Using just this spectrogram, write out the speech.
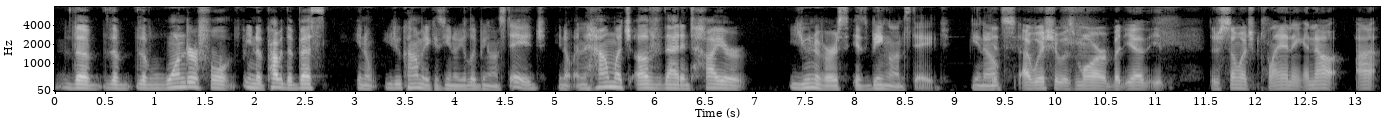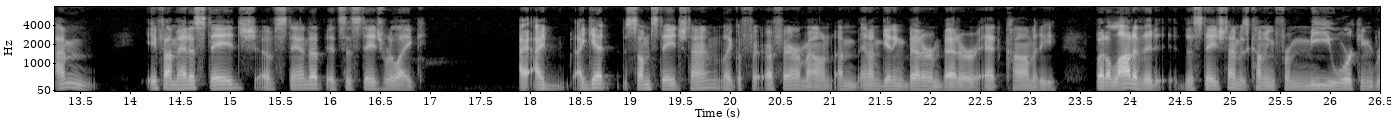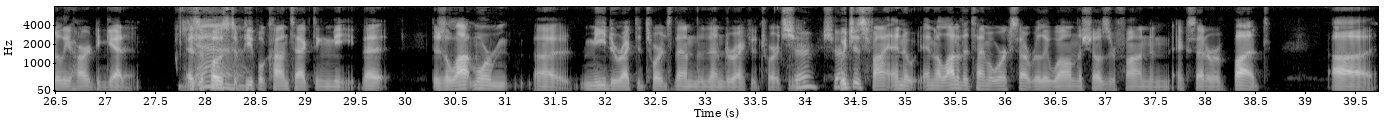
the the the wonderful you know probably the best you know you do comedy because you know you're living on stage you know and how much of that entire universe is being on stage you know It's I wish it was more, but yeah, it, there's so much planning. And now I, I'm if I'm at a stage of stand up, it's a stage where like I, I I get some stage time, like a, fa- a fair amount. I'm and I'm getting better and better at comedy. But a lot of it, the stage time is coming from me working really hard to get it, as opposed to people contacting me. That there's a lot more uh, me directed towards them than them directed towards me sure sure which is fine and and a lot of the time it works out really well and the shows are fun and etc but uh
